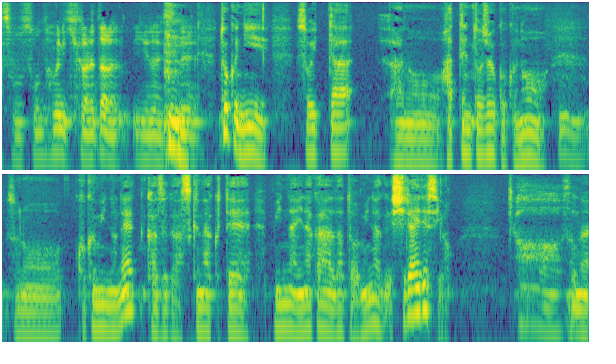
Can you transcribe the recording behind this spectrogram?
まあ、そうそんなふうに聞かれたら言えないですね、特にそういったあの発展途上国のうん。その国民の、ね、数が少なくてみんな田舎だとみんな知り合いですよ。ああそんか。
